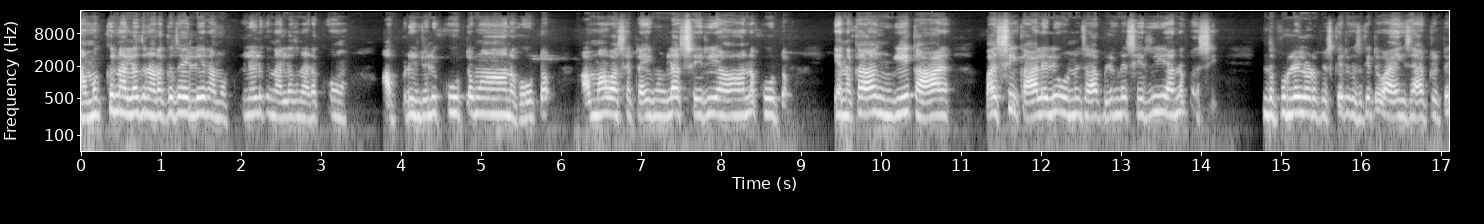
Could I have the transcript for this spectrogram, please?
நமக்கு நல்லது நடக்குதோ இல்லையோ நம்ம பிள்ளைகளுக்கு நல்லது நடக்கும். அப்படின்னு சொல்லி கூட்டமான கூட்டம். அமாவாசை டைமுங்களா சரியான கூட்டம். எனக்கா இங்கேயே கா பசி காலையிலேயும் ஒன்றும் சாப்பிடலைங்க. சரியான பசி. இந்த பிள்ளைகளோட பிஸ்கெட்டு பிஸ்கெட்டு வாங்கி சாப்பிட்டுட்டு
